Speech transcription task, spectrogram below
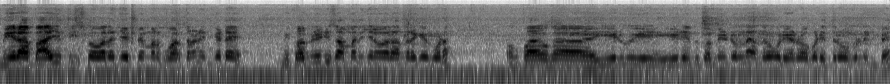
మీరు ఆ బాధ్యత తీసుకోవాలని చెప్పి మిమ్మల్ని కోరుతున్నాను. ఎందుకంటే మీ కమ్యూనిటీకి సంబంధించిన వారందరికీ కూడా ఒక ప- ఒక ఏడు ఏడు ఎనిమిది కమ్యూనిటీ ఉన్నాయి. అందరూ కూడా లీడర్ ఒకటి ఇద్దరు ఒకటి నింపే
